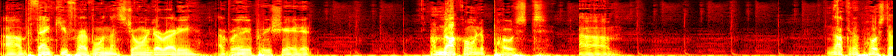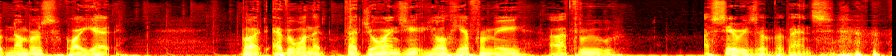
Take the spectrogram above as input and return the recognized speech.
Um, thank you for everyone that's joined already. I really appreciate it. I'm not going to post um, not going to post up numbers quite yet but everyone that that joins you you'll hear from me uh, through a series of events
